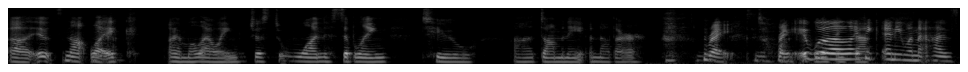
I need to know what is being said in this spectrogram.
uh, it's not like yeah. I'm allowing just one sibling to uh, dominate another. right. right. Well, I think anyone that has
